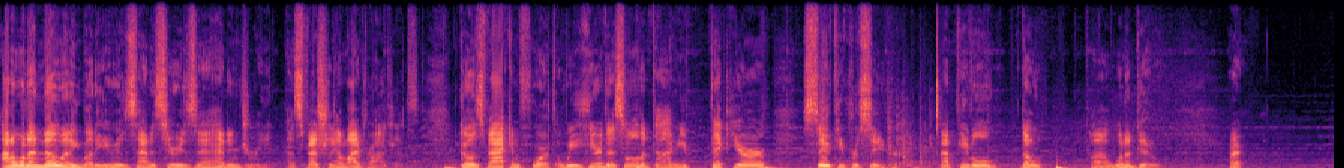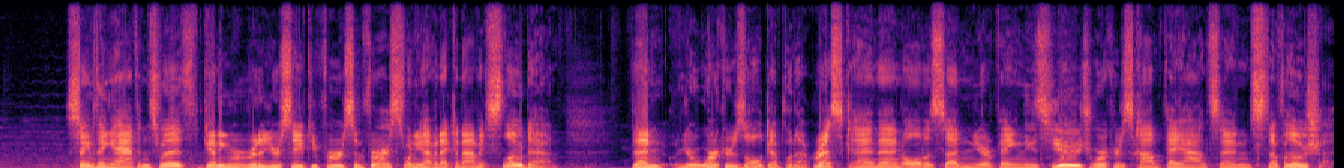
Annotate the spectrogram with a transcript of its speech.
I don't want to know anybody who has had a serious head injury, especially on my projects. It goes back and forth. We hear this all the time. You pick your safety procedure that people don't uh, want to do, right? Same thing happens with getting rid of your safety person first when you have an economic slowdown. Then your workers all get put at risk, and then all of a sudden you're paying these huge workers' comp payouts and stuff with OSHA.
